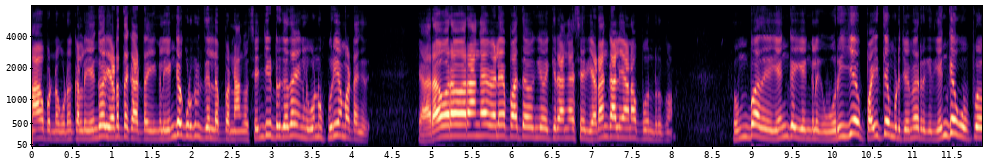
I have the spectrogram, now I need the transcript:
மாகப்பட்டினம் கொடுங்க கல்ல எங்கே ஒரு இடத்த காட்ட எங்களுக்கு எங்கே கொடுக்குறது தெரியல. இப்போ நாங்கள் செஞ்சுக்கிட்டு இருக்கதா எங்களுக்கு ஒன்றும் புரிய மாட்டேங்குது. யாரோ வர வராங்க வேலையை பார்த்து அவங்க வைக்கிறாங்க. சரி இடங்காலியான போன்னு இருக்கும். ரொம்ப அது எங்கே எங்களுக்கு ஒரே பைத்தியம் முடிச்ச மாதிரி இருக்குது. எங்கே உற்ப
